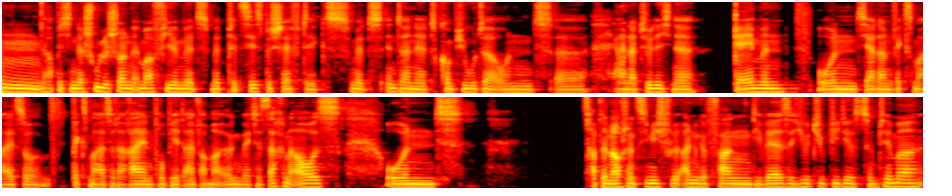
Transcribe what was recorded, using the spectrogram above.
hm, habe ich in der Schule schon immer viel mit mit PCs beschäftigt, mit Internet, Computer und äh, ja natürlich eine gamen und ja, dann wächst man halt so, wächst man halt so da rein, probiert einfach mal irgendwelche Sachen aus und habe dann auch schon ziemlich früh angefangen, diverse YouTube-Videos zum Thema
